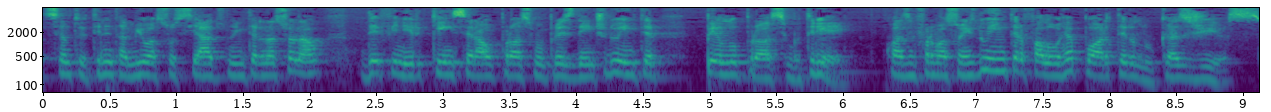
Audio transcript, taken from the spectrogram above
130 mil associados no Internacional, definir quem será o próximo presidente do Inter pelo próximo triênio. Com as informações do Inter, falou o repórter Lucas Dias.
